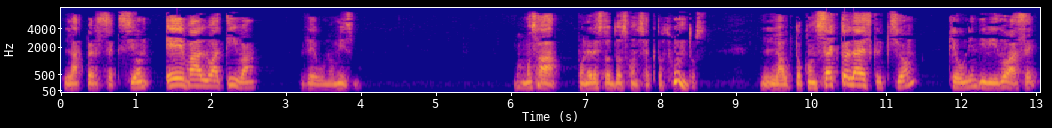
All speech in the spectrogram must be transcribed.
la percepción evaluativa de uno mismo. Vamos a poner estos dos conceptos juntos. El autoconcepto es la descripción que un individuo hace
